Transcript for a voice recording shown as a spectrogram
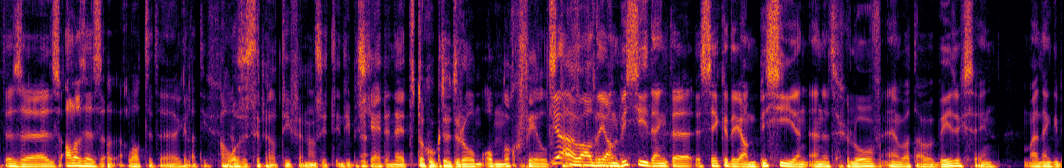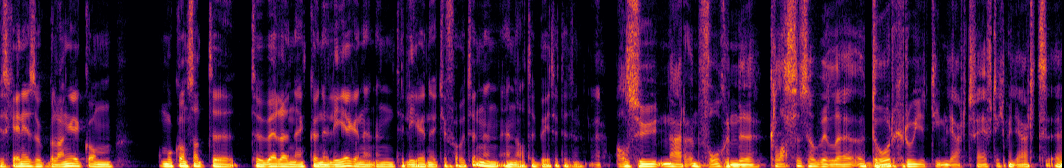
Dus, uh, dus alles is altijd uh, relatief. Alles is relatief en dan zit in die bescheidenheid toch ook de droom om nog veel te Ja, wel, de ambitie, denk ik, is zeker de ambitie en, en het geloof en wat dat we bezig zijn. Maar ik denk die bescheidenheid is ook belangrijk om, om ook constant te, te willen en kunnen leren en, en te leren uit je fouten en, en, altijd beter te doen. Als u naar een volgende klasse zou willen eh, doorgroeien, 10 miljard, 50 miljard, uh,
